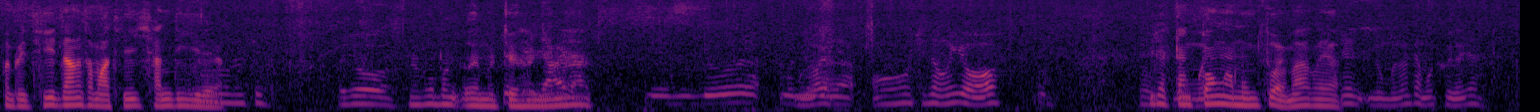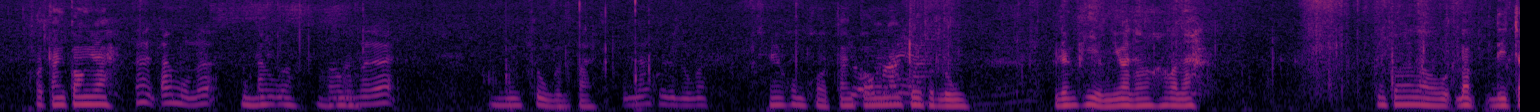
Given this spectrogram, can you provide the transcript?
มันเป็นที่นั่งสมาธิชั้นดีเลยอะโอ้โหแล้วก็บังเอิญมาเจอทางนี้มากโอ้ชิน้องอยู่พี่อยากตั้งกล้องมามุมสวยมากเลยอะเนี่ยลุงมาตั้งแต่เมื่อคืนแล้วเนี่ยเขาตั้งกล้องใช่ไหมเออตั้งมุมแล้วมุมตั้งนี้มุมก็ตั้งมุมมาเลยมุมสูงเกันไปผมนั่งคุยกับลุงก่อนใช่ผมขอตั้งกล้องนั่งคุยกับลุงเรื่องผีอย่างนี้ก่อนนะครับนะ แล้วก็เราแบบดีใจ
